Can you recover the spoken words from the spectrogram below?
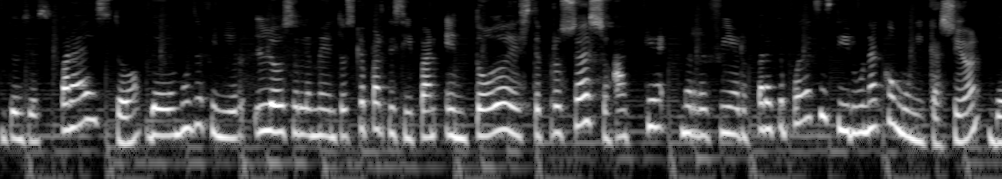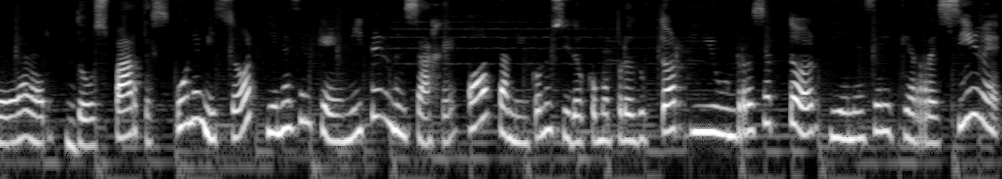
Entonces, para esto debemos definir los elementos que participan en todo este proceso. ¿A qué me refiero? Para que pueda existir una comunicación debe haber dos partes. Un emisor, quien es el que emite el mensaje o también conocido como productor, y un receptor, quien es el que recibe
